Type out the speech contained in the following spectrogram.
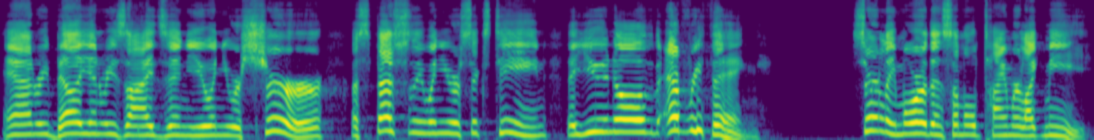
And rebellion resides in you, and you are sure, especially when you are 16, that you know everything. Certainly more than some old timer like me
